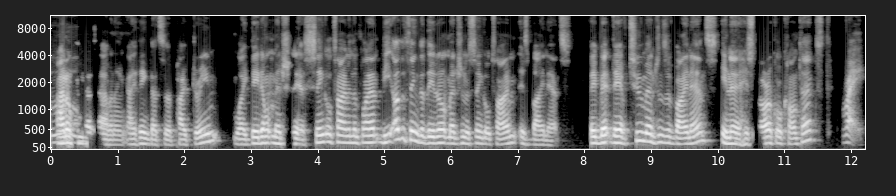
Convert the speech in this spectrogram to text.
Ooh. I don't think that's happening. I think that's a pipe dream. Like they don't mention it a single time in the plan. The other thing that they don't mention a single time is Binance. They they have two mentions of Binance in a historical context, right?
